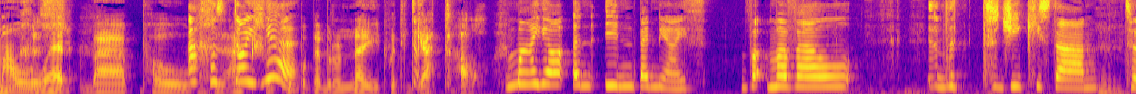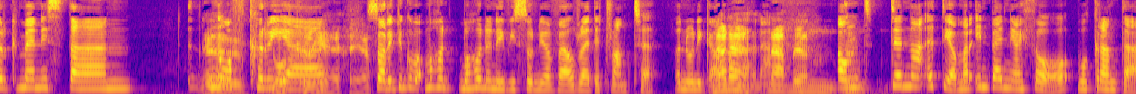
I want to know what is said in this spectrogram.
malware. Achos mae pob Achos doi, ie. Yeah. Gwybod be maen nhw'n neud wedi do, gadael. Mae o yn un beniaeth. Mae fel the Tajikistan, hmm. Turkmenistan, North Korea. North Korea yeah. Sorry, dwi'n gwybod, mae hwn, ma hwn yn ei fi swnio fel Reddit ranter. Yn nhw'n i gael na, hwnna. Na, na, Ond dyna ydi o, mae'r unbeniaeth o, wel granda,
